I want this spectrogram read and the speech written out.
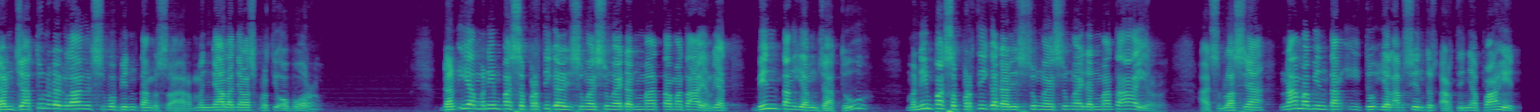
dan jatuhlah dari langit sebuah bintang besar menyala-nyala seperti obor dan ia menimpa sepertiga dari sungai-sungai dan mata-mata air. Lihat, bintang yang jatuh menimpa sepertiga dari sungai-sungai dan mata air. Ayat sebelasnya, nama bintang itu ialah absintus artinya pahit.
